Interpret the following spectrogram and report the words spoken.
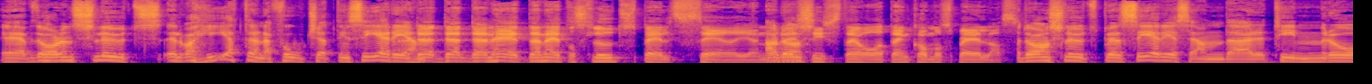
Eh, du har en sluts... Eller vad heter den där fortsättningsserien? Den, den, den, heter, den heter Slutspelsserien ja, och det är sista året den kommer att spelas. Du har en slutspelsserie sen där Timrå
